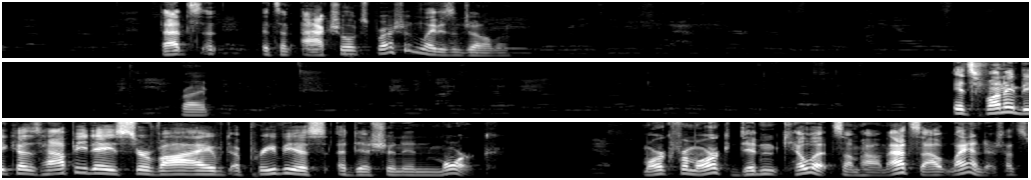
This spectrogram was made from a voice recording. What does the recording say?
so that's where it's an actual expression, ladies and gentlemen. Right. it's funny because Happy Days survived a previous edition in Mork. Yes. Mork from Ork didn't kill it somehow. That's outlandish. That's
